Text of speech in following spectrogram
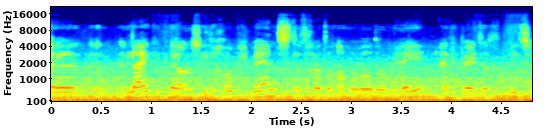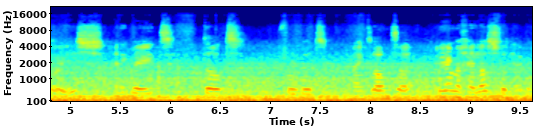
Uh, lijk ik nou een zielig hoopje mens? Dat gaat dan allemaal wel door me heen. En ik weet dat het niet zo is. En ik weet dat bijvoorbeeld mijn klanten er helemaal geen last van hebben.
